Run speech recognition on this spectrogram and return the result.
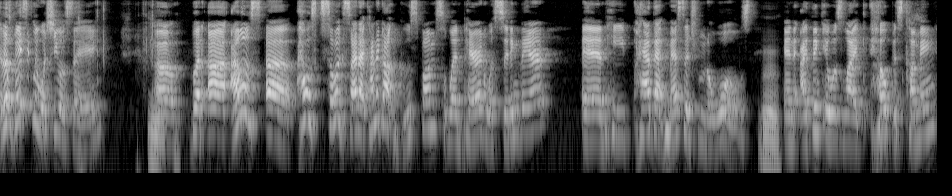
that's basically what she was saying. Um, but uh, I was uh, I was so excited. I kind of got goosebumps when Perrin was sitting there, and he had that message from the wolves. Mm. and I think it was like help is coming,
